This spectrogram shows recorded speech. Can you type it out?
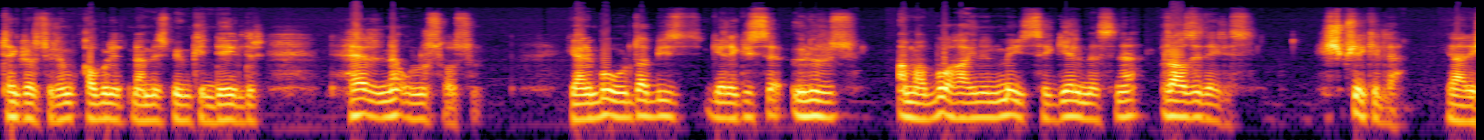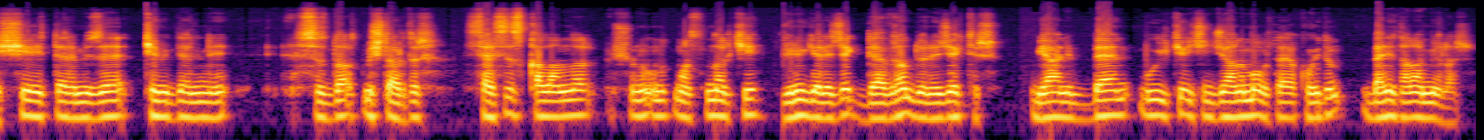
tekrar söylüyorum kabul etmemiz mümkün değildir. Her ne olursa olsun. Yani bu uğurda biz gerekirse ölürüz ama bu hainin meclise gelmesine razı değiliz. Hiçbir şekilde. Yani şehitlerimize kemiklerini sızlatmışlardır. Sessiz kalanlar şunu unutmasınlar ki günü gelecek devran dönecektir. Yani ben bu ülke için canımı ortaya koydum. Beni tanımıyorlar.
